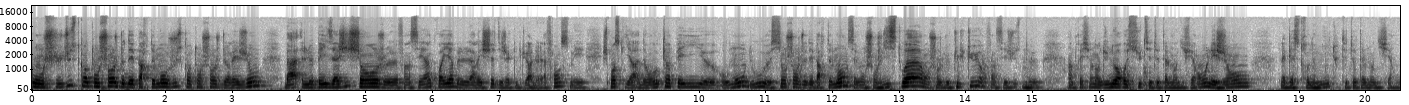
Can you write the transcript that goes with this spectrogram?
on, juste quand on change de département, juste quand on change de région, bah, le paysage y change. Enfin, c'est incroyable la richesse déjà culturelle de la France, mais je pense qu'il y a dans aucun pays euh, au monde où euh, si on change de département, ça, on change d'histoire, on change de culture. Enfin, c'est juste mmh. impressionnant. Du nord au sud, c'est totalement différent. Les gens, la gastronomie, tout est totalement différent.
